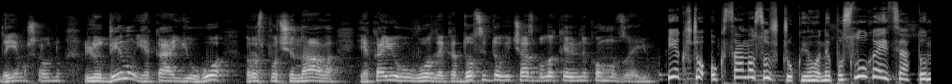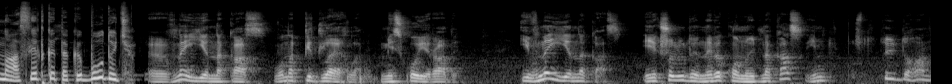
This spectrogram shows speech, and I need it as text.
даємо ще одну людину, яка його розпочинала, яка його вводила, яка досить довгий час була керівником музею. І якщо Оксана Сущук його не послухається, то наслідки таки будуть. Е, В неї є наказ, вона підлегла міської ради. І в неї є наказ. І якщо люди не виконують наказ, їм просто дають догани.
